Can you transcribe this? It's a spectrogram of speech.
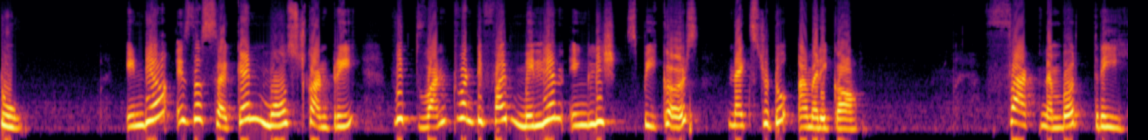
2 India is the second most country with 125 million English speakers next to America. Fact number 3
